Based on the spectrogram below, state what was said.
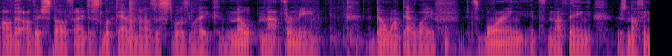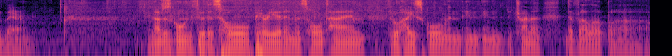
all that other stuff and I just looked at them and I was just was like, nope, not for me. I don't want that life. It's boring. It's nothing. There's nothing there. Now, just going through this whole period and this whole time through high school and, and, and trying to develop uh,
